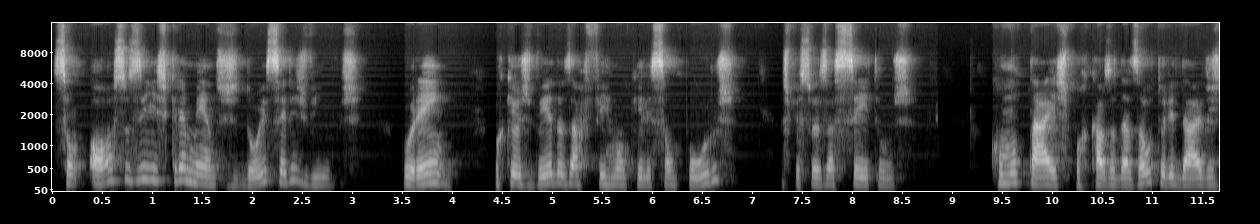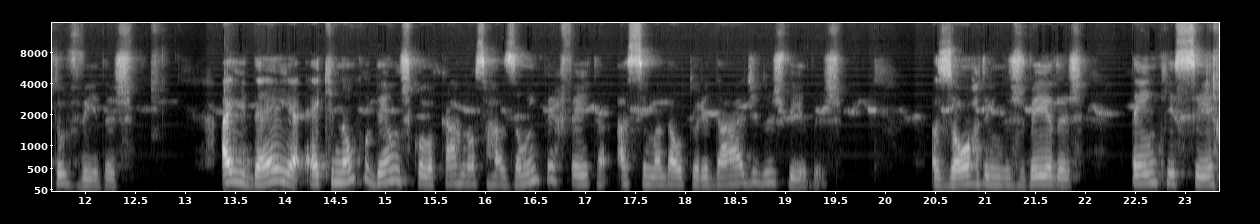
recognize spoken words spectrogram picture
são ossos e excrementos de dois seres vivos. Porém, porque os Vedas afirmam que eles são puros, as pessoas aceitam-os como tais por causa das autoridades do Vedas. A ideia é que não podemos colocar nossa razão imperfeita acima da autoridade dos Vedas. As ordens dos Vedas têm que ser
